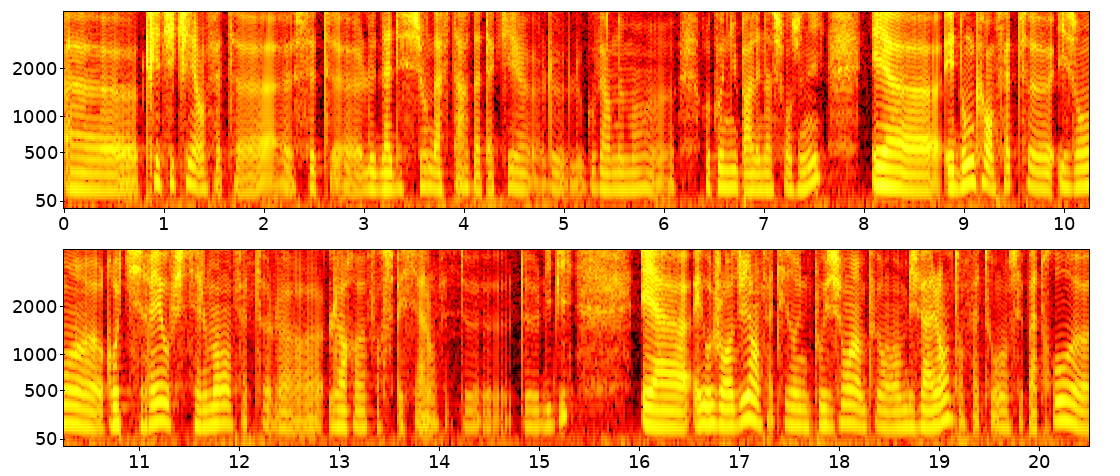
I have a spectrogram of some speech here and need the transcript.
euh, critiqué en fait la décision d'Haftar d'attaquer le, gouvernement reconnu par les Nations Unies. Et, donc en fait ils ont retiré officiellement en fait leur, leur force spéciale en fait de Libye euh, et, aujourd'hui, en fait, ils ont une position un peu ambivalente, en fait, où on ne sait pas trop euh,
